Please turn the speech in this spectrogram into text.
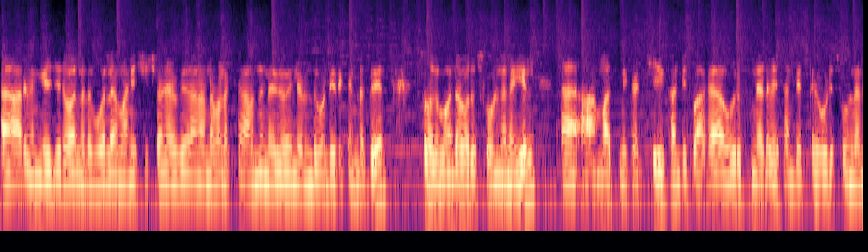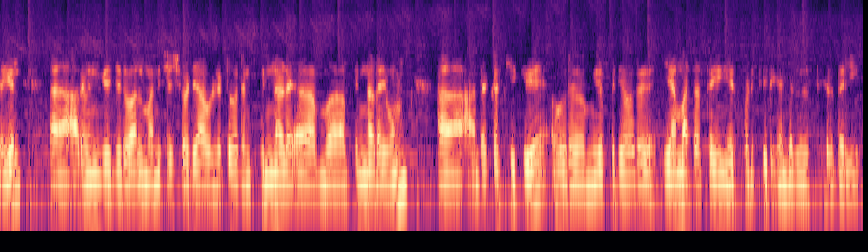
அஹ், அரவிந்த் கெஜ்ரிவால் அதுபோல மணிஷ் சிசோடியாவுக்கு அந்த வழக்கு வந்து நிலுவையில் இருந்து கொண்டிருக்கின்றது. ஸோ அது போன்ற ஒரு சூழ்நிலையில் ஆம் ஆத்மி கட்சி கண்டிப்பாக ஒரு பின்னடைவை ஒரு சூழ்நிலையில் அஹ், அரவிந்த் கெஜ்ரிவால் மணிஷ் சிசோடியா உள்ளிட்டோரின் பின்னடை பின்னடைவும் அஹ், அந்த கட்சிக்கு ஒரு மிகப்பெரிய ஒரு ஏமாற்றத்தை ஏற்படுத்தி இருக்கின்றது தேர்தலில்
